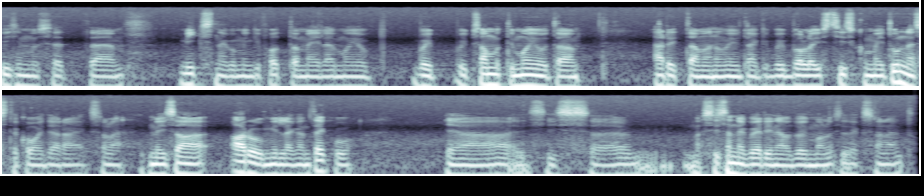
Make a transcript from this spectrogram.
küsimus, et äh, miks nagu mingi foto meile mõjub, võib, võib samuti mõjuda ärritama või midagi, võib-olla just siis, kui me ei tunne seda koodi ära, eks ole, et me ei saa aru, millega on tegu ja siis äh, noh, siis on nagu erinevad võimalused, eks ole, et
